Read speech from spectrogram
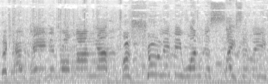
the campaign in Romagna will surely be won decisively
